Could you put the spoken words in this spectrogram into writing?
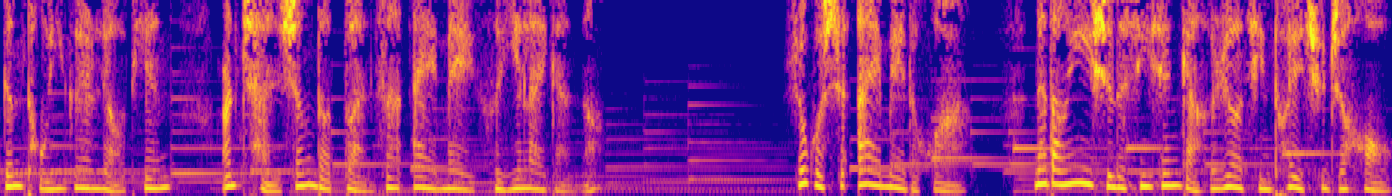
跟同一个人聊天而产生的短暂暧昧和依赖感呢？如果是暧昧的话，那当一时的新鲜感和热情褪去之后，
